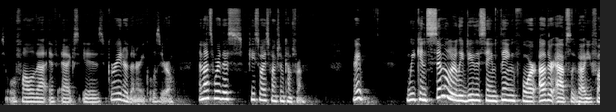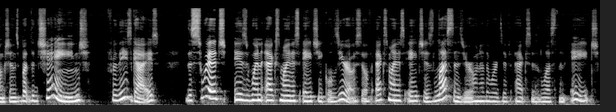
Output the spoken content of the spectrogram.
So we'll follow that if x is greater than or equal to 0. And that's where this piecewise function comes from. Right? We can similarly do the same thing for other absolute value functions, but the change for these guys, the switch is when x minus h equals 0. So if x minus h is less than 0, in other words, if x is less than h,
